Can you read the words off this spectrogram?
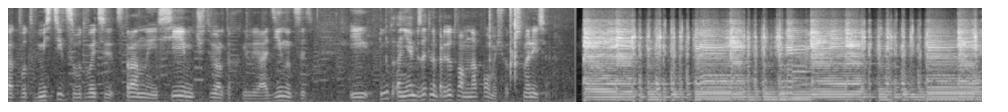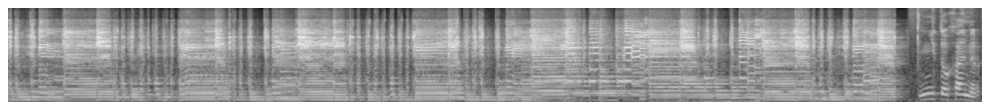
как вот вместиться вот в эти странные 7 четвертых или 11. И тут они обязательно придут вам на помощь. Вот посмотрите. Не то хаммер,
